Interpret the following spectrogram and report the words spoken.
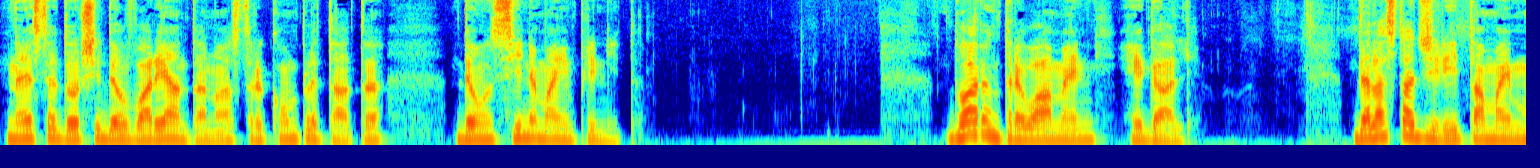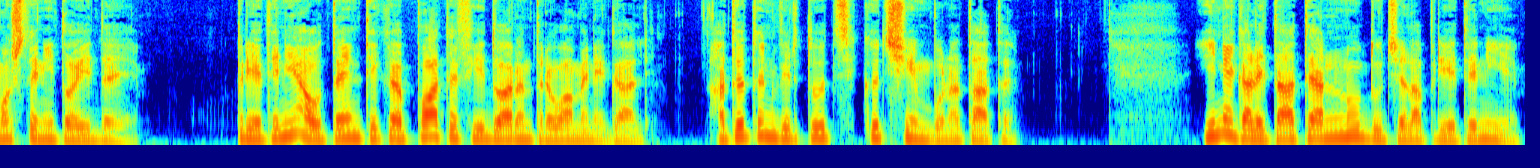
ne este dor și de o variantă noastră completată, de un sine mai împlinit. Doar între oameni egali. De la stagirit am mai moștenit o idee. Prietenia autentică poate fi doar între oameni egali, atât în virtuți cât și în bunătate. Inegalitatea nu duce la prietenie,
